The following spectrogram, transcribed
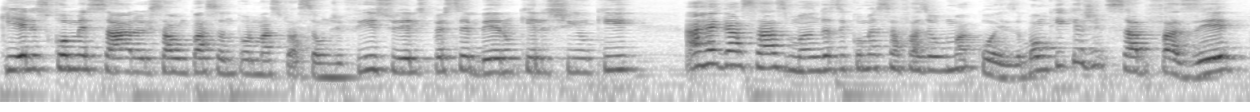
que eles começaram, eles estavam passando por uma situação difícil e eles perceberam que eles tinham que arregaçar as mangas e começar a fazer alguma coisa. Bom, o que, que a gente sabe fazer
